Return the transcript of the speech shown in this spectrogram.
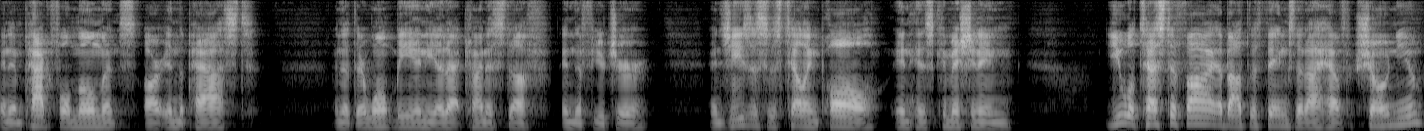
and impactful moments are in the past, and that there won't be any of that kind of stuff in the future. And Jesus is telling Paul in his commissioning, You will testify about the things that I have shown you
